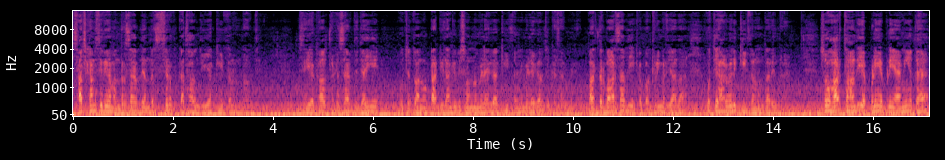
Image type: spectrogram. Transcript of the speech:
ਸੱਚਖੰਡ ਸ੍ਰੀ ਹਰਿਮੰਦਰ ਸਾਹਿਬ ਦੇ ਅੰਦਰ ਸਿਰਫ ਕਥਾ ਹੁੰਦੀ ਹੈ ਕੀਰਤਨ ਹੁੰਦਾ ਉੱਥੇ। ਸ੍ਰੀ ਅਕਾਲ ਤਖਤ ਸਾਹਿਬ ਤੇ ਜਾਈਏ, ਉੱਥੇ ਤੁਹਾਨੂੰ ਢਾਟੀ ਰੰਗ ਵੀ ਸੁਣਨ ਨੂੰ ਮਿਲੇਗਾ, ਕੀਰਤਨ ਵੀ ਮਿਲੇਗਾ, ਉੱਥੇ ਕਥਾ ਵੀ ਮਿਲੇਗੀ। ਪਰ ਦਰਬਾਰ ਸਾਹਿਬ ਦੀ ਇੱਕ ਵੱਖਰੀ ਮਰਜ਼ਾਦਾ, ਉੱਥੇ ਹਰ ਵੇਲੇ ਕੀਰਤਨ ਹੁੰਦਾ ਰਹਿੰਦਾ ਹੈ। ਸੋ ਹਰ ਥਾਂ ਦੀ ਆਪਣੀ ਆਪਣੀ ਅਹਿਮੀਅਤ ਹੈ।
